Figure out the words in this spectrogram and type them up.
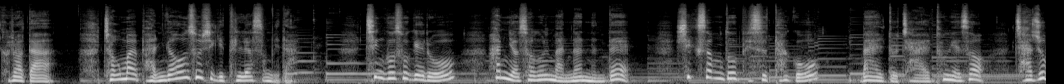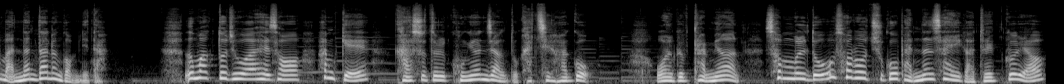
그러다 정말 반가운 소식이 들렸습니다. 친구 소개로 한 여성을 만났는데 식성도 비슷하고 말도 잘 통해서 자주 만난다는 겁니다. 음악도 좋아해서 함께 가수들 공연장도 같이 가고 월급 타면 선물도 서로 주고 받는 사이가 됐고요.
